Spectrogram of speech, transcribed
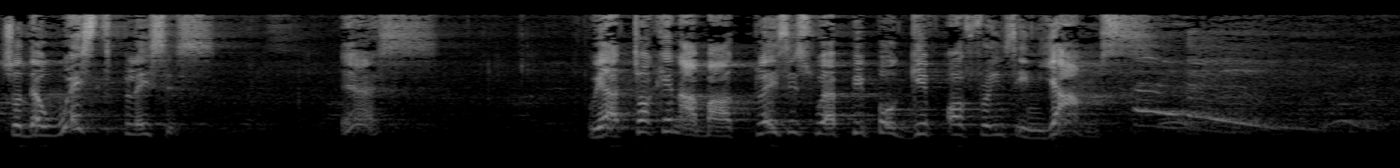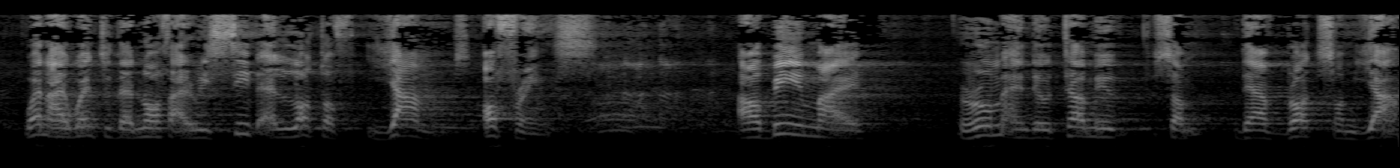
So, the waste places, yes. We are talking about places where people give offerings in yams. When I went to the north, I received a lot of yams offerings. I'll be in my room and they'll tell me some they have brought some yam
